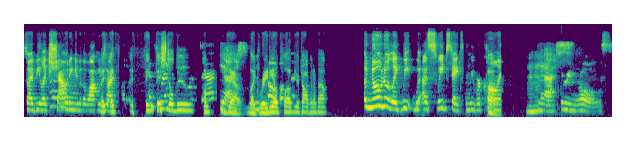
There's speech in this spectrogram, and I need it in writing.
so i'd be like shouting into the walkie-talkie. I, I think they still do. Um, Yeah, like Radio oh, Club you're talking about. oh, no no like we we- a sweepstakes and we were calling mhm. Yes. doing rolls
